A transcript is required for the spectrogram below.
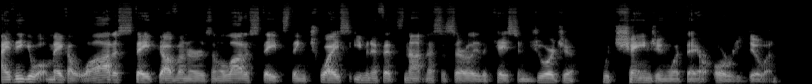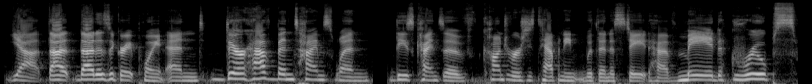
I think it will make a lot of state governors and a lot of states think twice, even if it's not necessarily the case in Georgia, with changing what they are already doing. Yeah, that that is a great point. And there have been times when these kinds of controversies happening within a state have made groups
